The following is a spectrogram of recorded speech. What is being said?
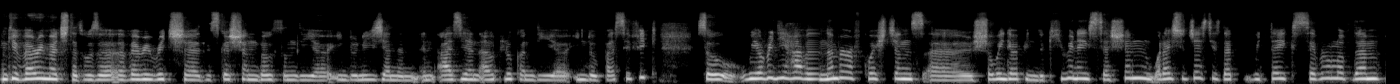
Thank you very much. That was a, a very rich uh, discussion, both on the uh, Indonesian and, and, ASEAN outlook on the uh, Indo-Pacific. So we already have a number of questions uh, showing up in the Q&A session. What I suggest is that we take several of them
